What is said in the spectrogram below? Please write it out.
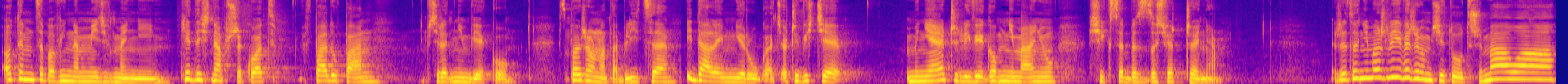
o tym, co powinnam mieć w menu. Kiedyś na przykład wpadł pan w średnim wieku, spojrzał na tablicę i dalej mnie rugać. Oczywiście mnie, czyli w jego mniemaniu, siksę bez doświadczenia. Że to niemożliwe, żebym się tu utrzymała,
